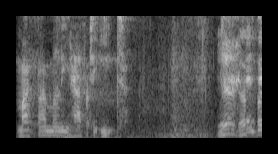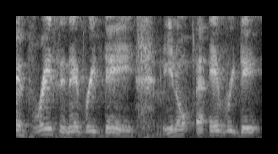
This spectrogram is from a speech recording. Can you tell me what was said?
my family have to eat Yeah, that's and they're facts. raising every day, you know, uh, everyday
